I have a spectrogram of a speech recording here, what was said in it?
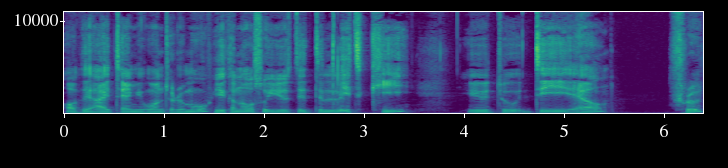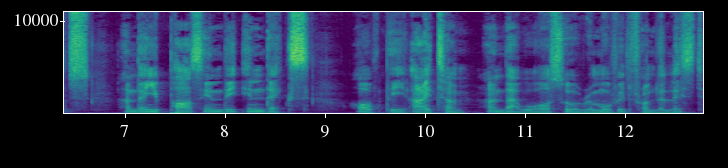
of the item you want to remove. You can also use the delete key. You do del fruits and then you pass in the index of the item and that will also remove it from the list.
